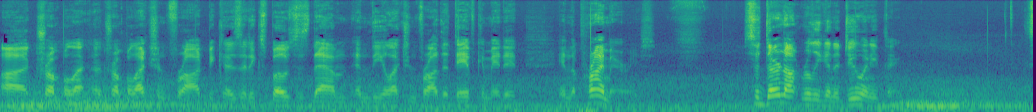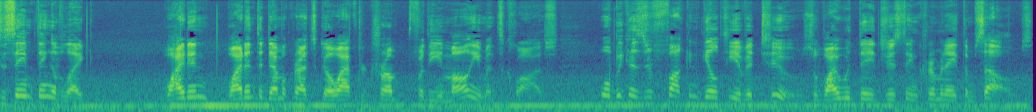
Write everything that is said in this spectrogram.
uh, Trump, ele- uh, Trump election fraud because it exposes them and the election fraud that they've committed in the primaries. So they're not really going to do anything. It's the same thing of like, why didn't why didn't the Democrats go after Trump for the emoluments clause? Well, because they're fucking guilty of it too. So why would they just incriminate themselves?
